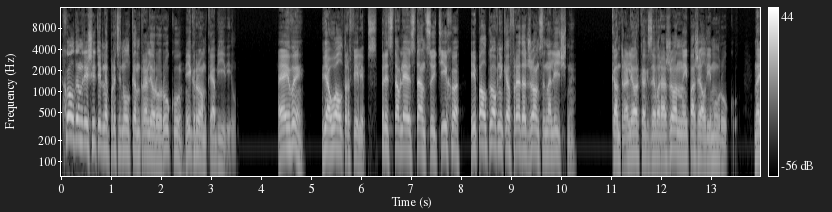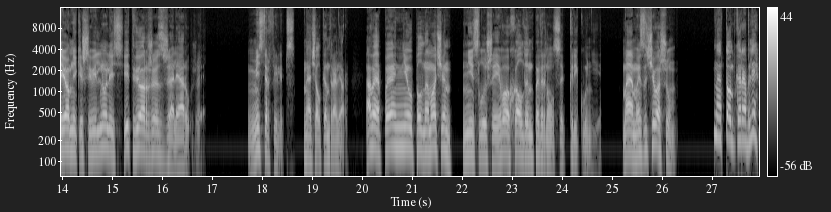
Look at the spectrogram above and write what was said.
Холден решительно протянул контролеру руку и громко объявил. «Эй вы, я Уолтер Филлипс, представляю станцию «Тихо» и полковника Фреда Джонсона лично». Контролер, как завороженный, пожал ему руку. Наемники шевельнулись и тверже сжали оружие. «Мистер Филлипс», — начал контролер, — «АВП не уполномочен». Не слушая его, Холден повернулся к Крикунье. «Мэм, из-за чего шум?» «На том корабле?»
